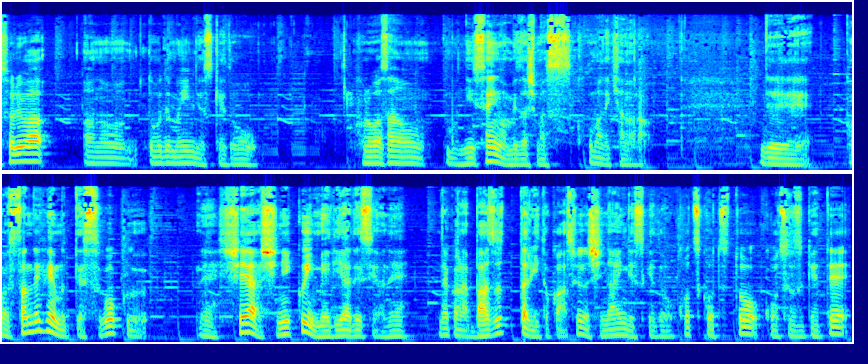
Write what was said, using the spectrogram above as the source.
それはあのどうでもいいんですけどフォロワーさんをもう2000を目指します。ここまで来たなら。でこのスタンド FM ってすごくねシェアしにくいメディアですよね。だからバズったりとかそういうのしないんですけどコツコツとこう続けて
